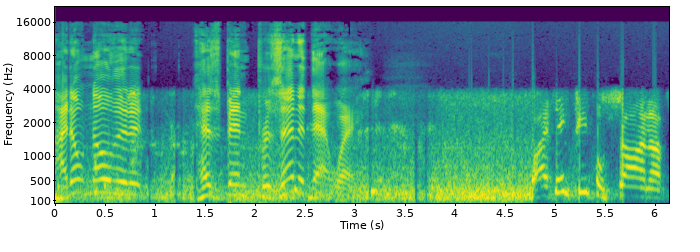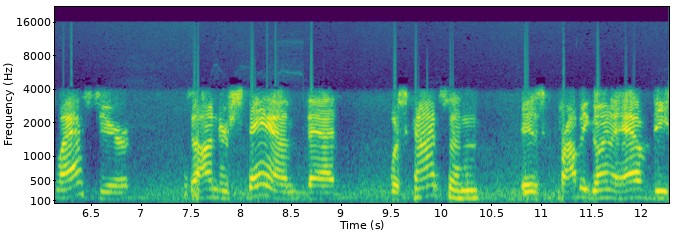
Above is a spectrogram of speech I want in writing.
I don't know that it has been presented that way. Well, I think people saw enough last year to understand that Wisconsin is probably going to have the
